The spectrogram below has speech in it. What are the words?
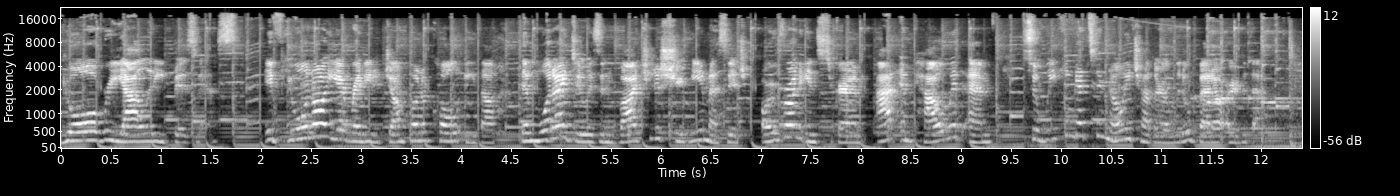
your reality business. If you're not yet ready to jump on a call either, then what I do is invite you to shoot me a message over on Instagram at Empower with Em so we can get to know each other a little better over there.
